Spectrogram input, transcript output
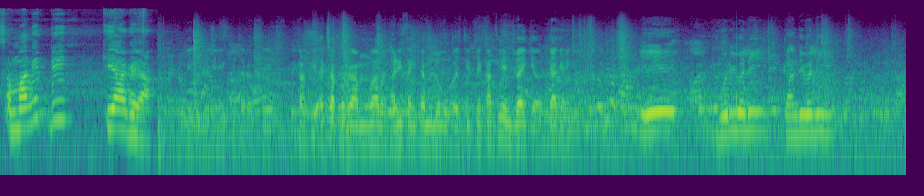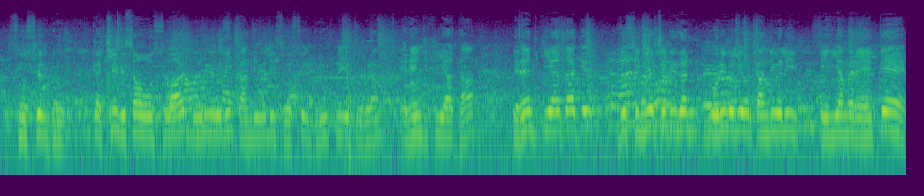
सम्मानित भी किया गया एजुकेशन की तरफ़ से काफ़ी अच्छा प्रोग्राम हुआ, भारी संख्या में लोग उपस्थित थे, काफ़ी एंजॉय किया, और क्या कहेंगे? ये बोरीवली कांदीवली सोशल ग्रुप कच्ची विसावोस्वाड बोरीवली कांदीवली सोशल ग्रुप ने ये प्रोग्राम अरेंज किया था। अरेंज किया था कि जो सीनियर सिटीज़न बोरीवली और कांदीवली एरिया में रहते हैं,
